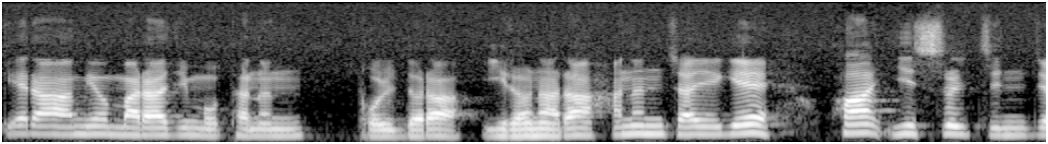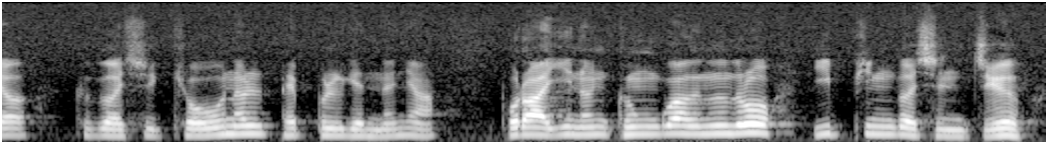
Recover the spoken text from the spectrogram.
깨라 하며 말하지 못하는 돌더라 일어나라 하는 자에게 화 있을진저 그것이 교훈을 베풀겠느냐? 보라 이는 금과 은으로 입힌 것인즉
